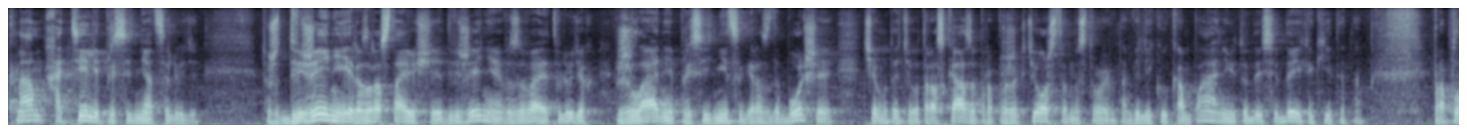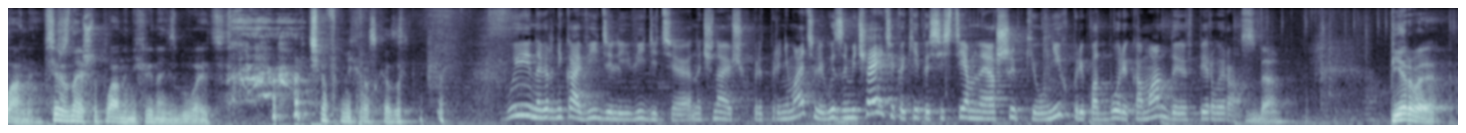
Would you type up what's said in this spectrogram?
К нам хотели присоединяться люди. Потому что движение и разрастающее движение вызывает в людях желание присоединиться гораздо больше, чем вот эти вот рассказы про прожектерство, мы строим там великую компанию и т.д. и сюда и какие-то там про планы. Все же знают, что планы ни хрена не сбываются. Чем про них рассказывать? Вы наверняка видели и видите начинающих предпринимателей. Вы замечаете какие-то системные ошибки у них при подборе команды в первый раз? Да. Первое –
